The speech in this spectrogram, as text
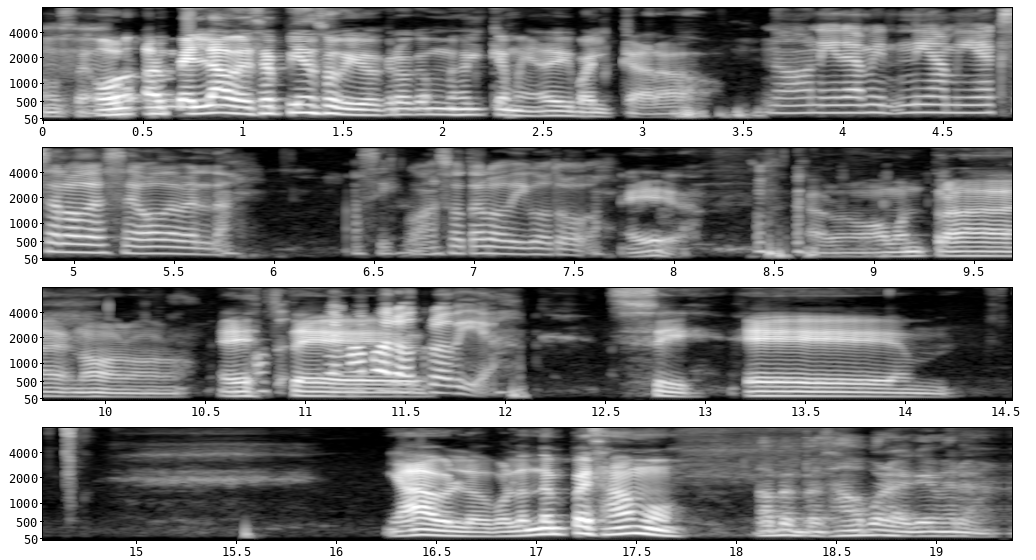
No sé. O en verdad, a veces pienso que yo creo que es mejor que me dé para el carajo. No, ni a, mi, ni a mi ex se lo deseo de verdad. Así, con eso te lo digo todo. Eh, ahora no vamos a entrar. No, no, no. Este. Tema para otro día. Sí. Eh, diablo, ¿por dónde empezamos? Ah, pues empezamos por aquí, mira.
